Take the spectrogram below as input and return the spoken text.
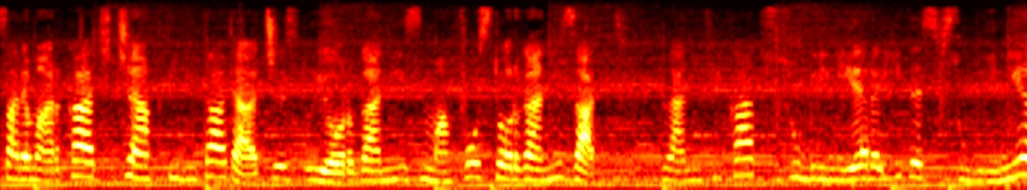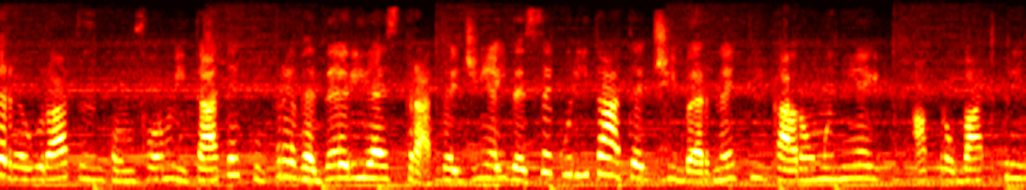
s-a remarcat ce activitatea acestui organism a fost organizat, planificat sublinierei de subliniere urat în conformitate cu prevederile strategiei de securitate cibernetică a României, aprobat prin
